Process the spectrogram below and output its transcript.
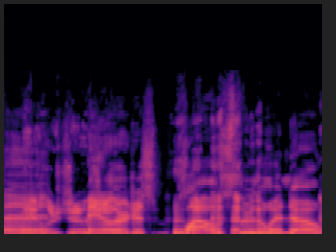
And Mailer shows Mailer just plows through the window.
